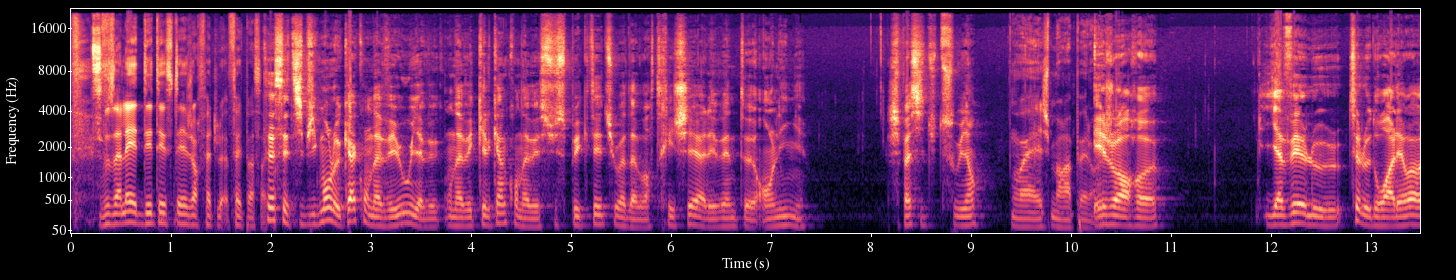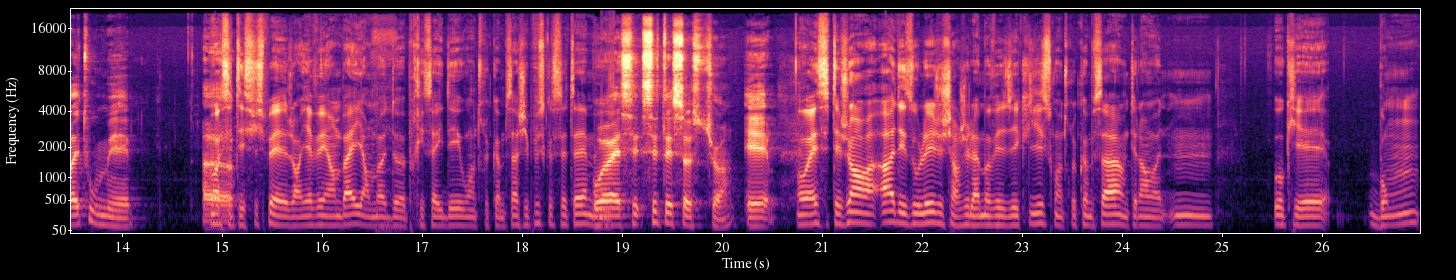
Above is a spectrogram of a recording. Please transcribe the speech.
vous allez être détesté, genre, faites, le- faites pas ça. C'est typiquement le cas qu'on avait eu où il y avait, on avait quelqu'un qu'on avait suspecté, tu vois, d'avoir triché à l'event euh, en ligne. Je sais pas si tu te souviens. Ouais, je me rappelle. ouais. Et genre, euh, il y avait le, le droit à l'erreur et tout, mais. Euh, Ouais, c'était suspect. Genre, il y avait un bail en mode euh, pre-sided ou un truc comme ça. Je sais plus ce que c'était. Mais... ouais, c'était sus, tu vois. Et Ouais, c'était genre, ah désolé, j'ai chargé la mauvaise decklist ou un truc comme ça. On était là en mode, Hmm, ok, bon,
